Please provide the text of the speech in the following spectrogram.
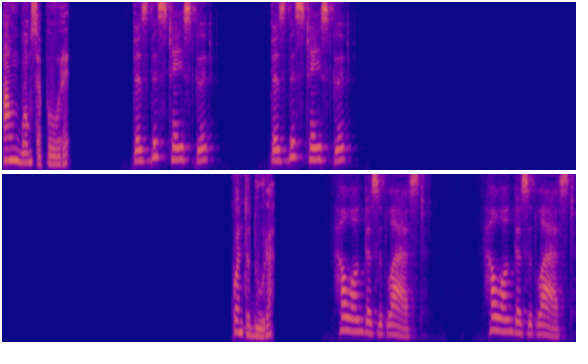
Ha un buon sapore? Does this taste good? Does this taste good? Quanto dura? How long does it last? How long does it last?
